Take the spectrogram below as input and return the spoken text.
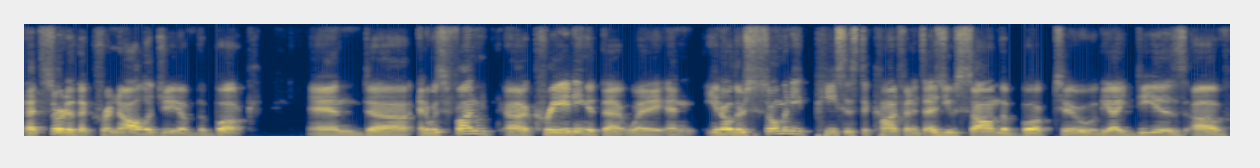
that's sort of the chronology of the book and uh, and it was fun uh, creating it that way. And you know, there's so many pieces to confidence, as you saw in the book too. The ideas of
